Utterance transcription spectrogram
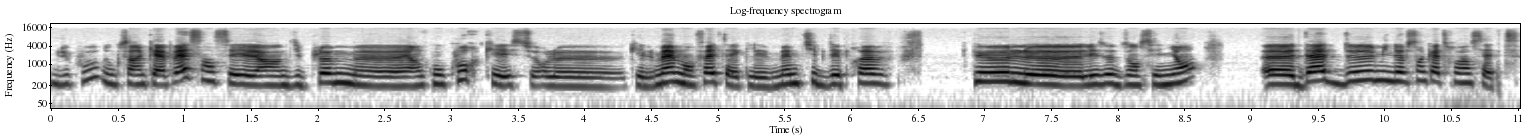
du coup, donc c'est un CAPES, hein, c'est un diplôme, euh, un concours qui est sur le, qui est le même en fait, avec les mêmes types d'épreuves que le, les autres enseignants, euh, date de 1987.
